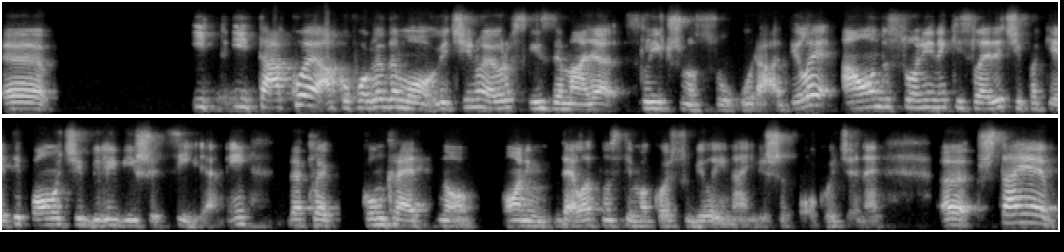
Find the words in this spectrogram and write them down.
E, I, I tako je, ako pogledamo većinu evropskih zemalja, slično su uradile, a onda su oni neki sledeći paketi pomoći bili više ciljani, dakle konkretno onim delatnostima koje su bile i najviše pogođene. E, šta je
